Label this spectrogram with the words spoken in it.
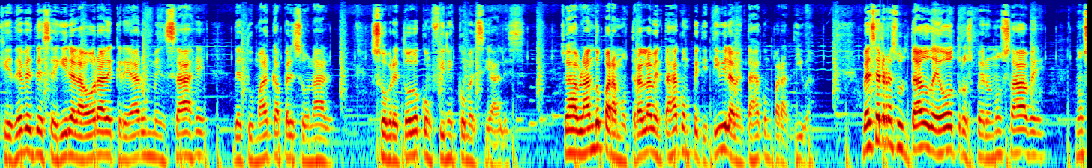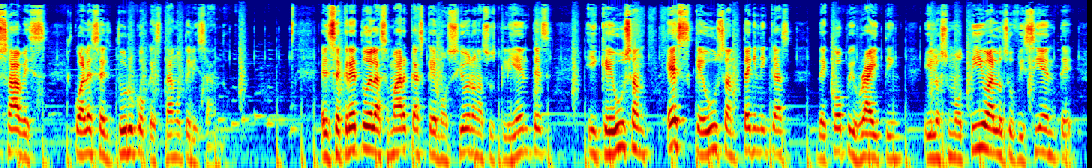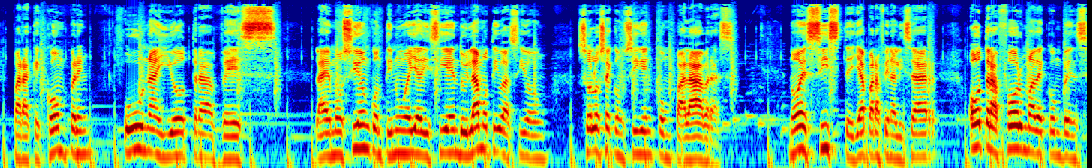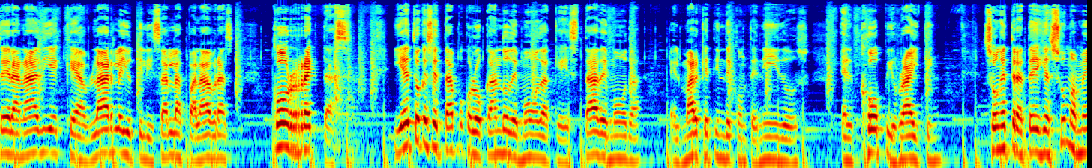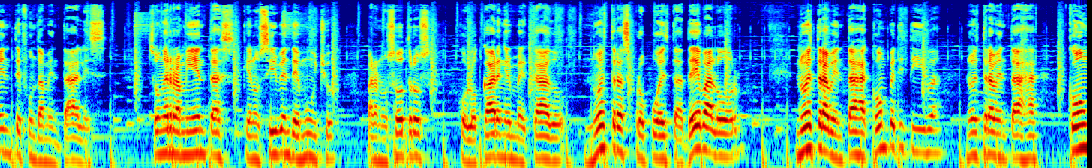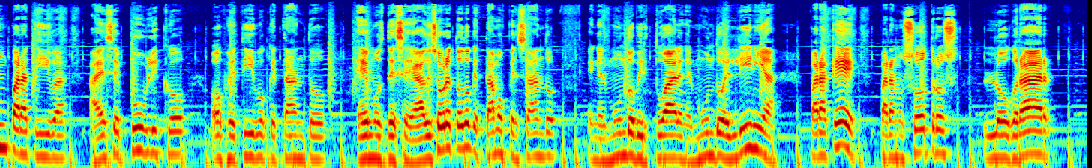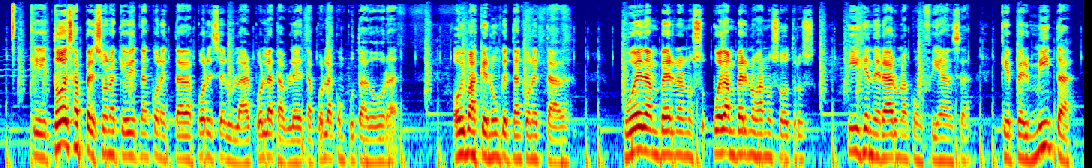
que debes de seguir a la hora de crear un mensaje de tu marca personal, sobre todo con fines comerciales. Eso es hablando para mostrar la ventaja competitiva y la ventaja comparativa. Ves el resultado de otros, pero no sabe, no sabes cuál es el truco que están utilizando. El secreto de las marcas que emocionan a sus clientes y que usan es que usan técnicas de copywriting y los motivan lo suficiente para que compren una y otra vez. La emoción, continúa ella diciendo, y la motivación solo se consiguen con palabras. No existe, ya para finalizar, otra forma de convencer a nadie que hablarle y utilizar las palabras correctas. Y esto que se está colocando de moda, que está de moda, el marketing de contenidos, el copywriting, son estrategias sumamente fundamentales. Son herramientas que nos sirven de mucho para nosotros colocar en el mercado nuestras propuestas de valor nuestra ventaja competitiva, nuestra ventaja comparativa a ese público objetivo que tanto hemos deseado y sobre todo que estamos pensando en el mundo virtual, en el mundo en línea. ¿Para qué? Para nosotros lograr que todas esas personas que hoy están conectadas por el celular, por la tableta, por la computadora, hoy más que nunca están conectadas, puedan vernos, puedan vernos a nosotros y generar una confianza que permita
